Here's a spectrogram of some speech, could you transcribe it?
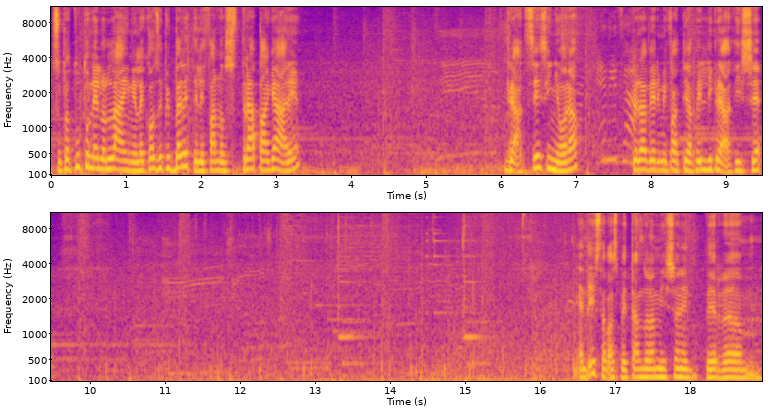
soprattutto nell'online, le cose più belle te le fanno strapagare. Grazie, signora, per avermi fatto i capelli gratis. E io stavo aspettando la missione per um,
